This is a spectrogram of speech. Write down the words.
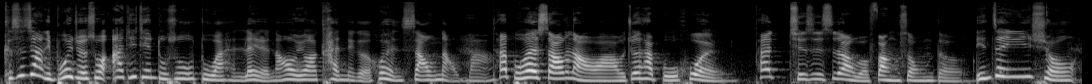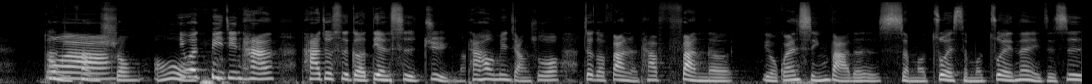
可是这样，你不会觉得说啊，一天读书读完很累了，然后又要看那个，会很烧脑吗？他不会烧脑啊，我觉得他不会，他其实是让我放松的。廉政英雄让你放松。哦，因为毕竟他他就是个电视剧嘛，他后面讲说这个犯人他犯了。有关刑法的什么罪什么罪，那也只是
